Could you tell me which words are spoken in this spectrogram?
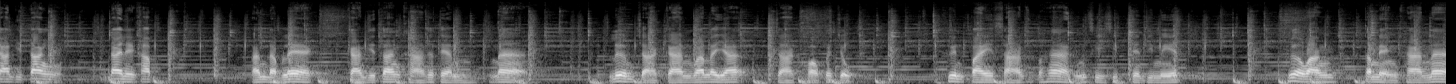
การติดตั้งได้เลยครับ อันดับแรกการติดตั้งขาสแตนหน้า เริ่มจากการวัดระยะจากขอบกระจก ขึ้นไป 35-40เซนติเมตร พื่อวางตำแหน่งคานหน้า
